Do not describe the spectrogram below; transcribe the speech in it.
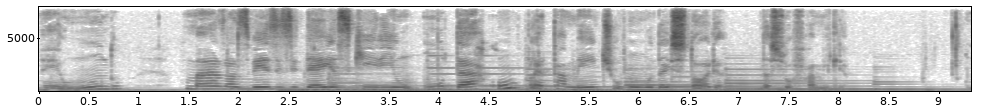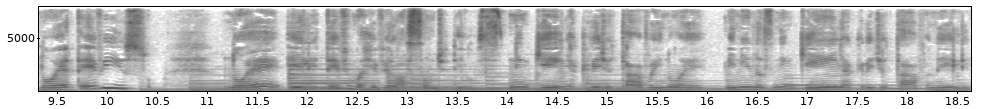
né, o mundo, mas às vezes ideias que iriam mudar completamente o rumo da história da sua família. Noé teve isso. Noé, ele teve uma revelação de Deus. Ninguém acreditava em Noé. Meninas, ninguém acreditava nele.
